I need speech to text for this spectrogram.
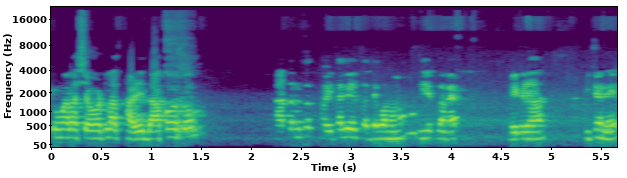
तुम्हाला शेवटला थाळी दाखवतो. आता मित्रांनो थैताली येतं ते बनवणं. हे बघा इकडं किचन आहे.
